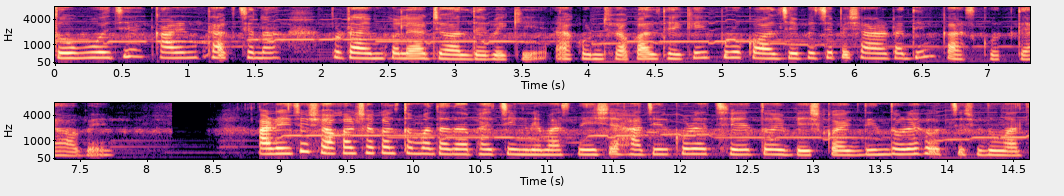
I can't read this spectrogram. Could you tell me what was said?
তবুও যে কারেন্ট থাকছে না, তো টাইম কলে আর জল দেবে কি? এখন সকাল থেকেই পুরো কল চেপে চেপে সারাটা দিন কাজ করতে হবে। আর এই যে সকাল সকাল তোমার দাদা ভাই চিংড়ি মাছ নিয়ে এসে হাজির করেছে, তো এই বেশ কয়েকদিন ধরে হচ্ছে শুধুমাত্র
